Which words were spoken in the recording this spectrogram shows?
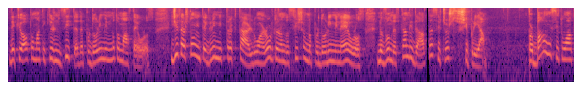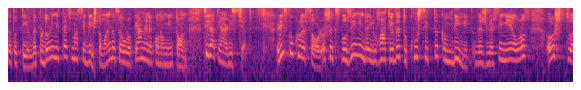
dhe kjo automatikisht nxit edhe përdorimin më të madh të euros. Gjithashtu, integrimi tregtar luan rol të rëndësishëm në përdorimin e euros në vendet kandidate, siç është Shqipëria. Përballë një situate të tillë dhe përdorimit kaq masivisht të monedhës europiane në ekonominë tonë, cilat janë risqet? Risku kryesor është ekspozimi ndaj luhatjeve të kursit të këmbimit dhe zhvlerësimi i euros është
